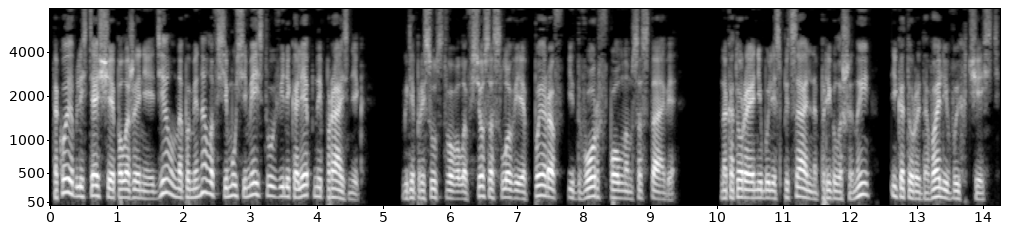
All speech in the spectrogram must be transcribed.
Такое блестящее положение дел напоминало всему семейству великолепный праздник, где присутствовало все сословие пэров и двор в полном составе, на который они были специально приглашены и который давали в их честь.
